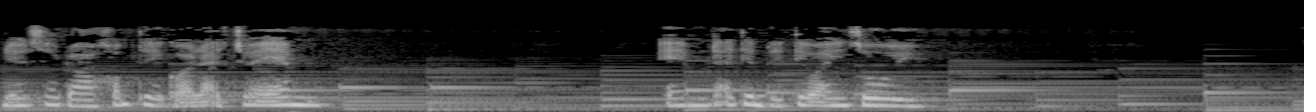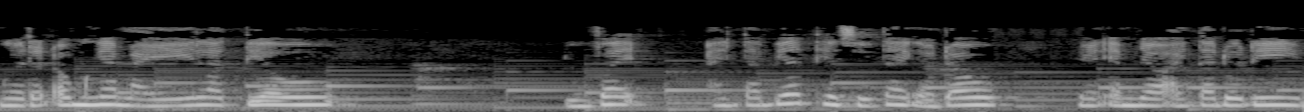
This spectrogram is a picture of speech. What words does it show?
Nên sau đó không thể gọi lại cho em. Em đã tìm thấy Tiêu Anh rồi. Người đàn ông nghe máy là Tiêu. Đúng vậy, Anh ta biết Thiên Sứ Thành ở đâu, Nên em nhờ anh ta đưa đi.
